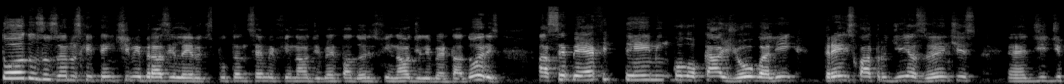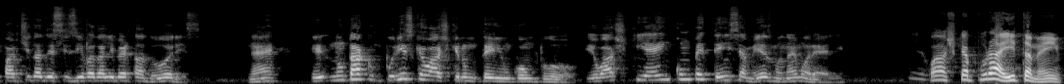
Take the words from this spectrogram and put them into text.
Todos os anos que tem time brasileiro disputando semifinal de Libertadores, final de Libertadores, a CBF teme em colocar jogo ali três, quatro dias antes é, de, de, partida decisiva da Libertadores, né? Não tá, por isso que eu acho que não tem um complô. Eu acho que é incompetência mesmo, né, Morelli? Eu acho que é por aí também.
